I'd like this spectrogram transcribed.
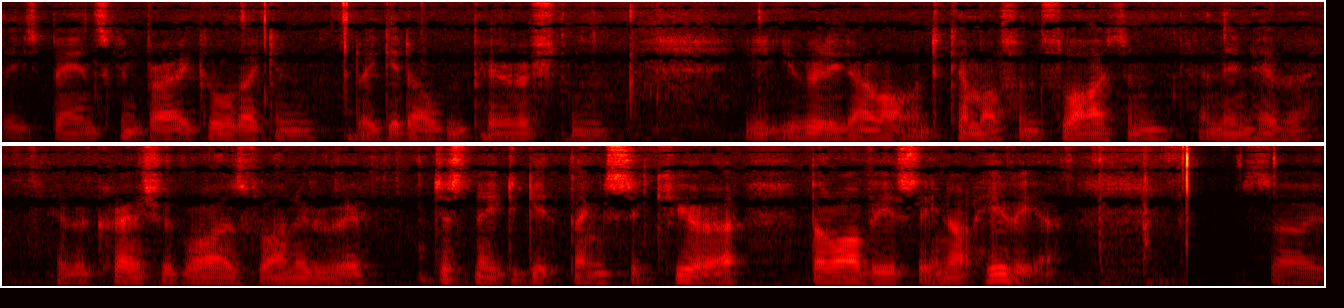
these bands can break or they can they get old and perished and you, you, really don't want them to come off in flight and, and then have a have a crash with wires flying everywhere. Just need to get things secure but obviously not heavier. So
